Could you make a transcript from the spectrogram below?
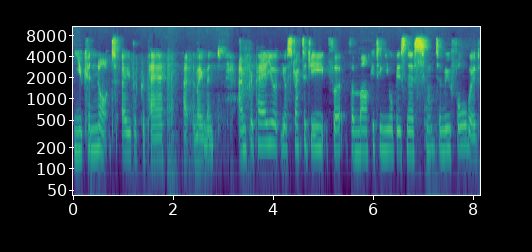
you cannot over prepare at the moment and prepare your, your strategy for, for marketing your business to move forward.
